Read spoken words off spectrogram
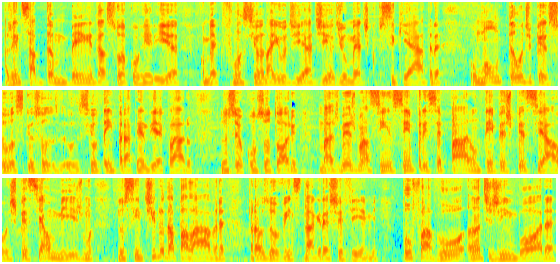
A gente sabe também da sua correria, como é que funciona aí o dia a dia de um médico psiquiatra, um montão de pessoas que o senhor, o senhor tem para atender, é claro, no seu consultório, mas mesmo assim sempre separa um tempo especial, especial mesmo, no sentido da palavra, para os ouvintes da Agreste FM. Por favor, antes de ir embora,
